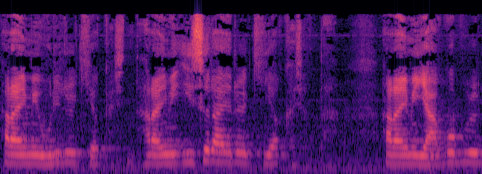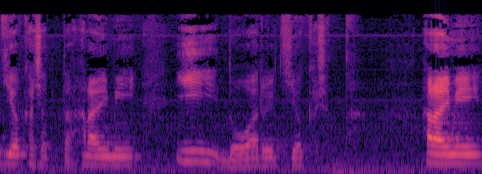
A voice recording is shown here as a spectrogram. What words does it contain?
하나님이 우리를 기억하신다. 하나님이 이스라엘을 기억하셨다. 하나님이 야곱을 기억하셨다. 하나님이 이 노아를 기억하셨다. 하나님이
